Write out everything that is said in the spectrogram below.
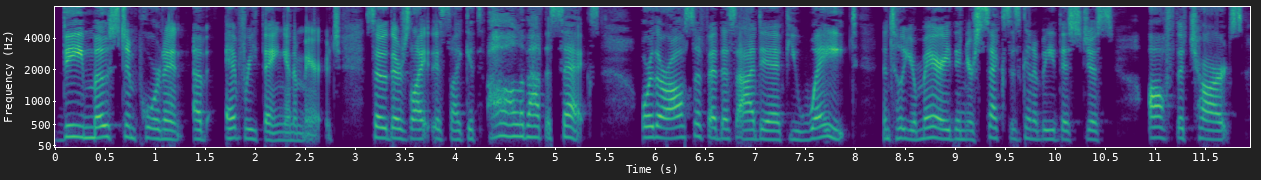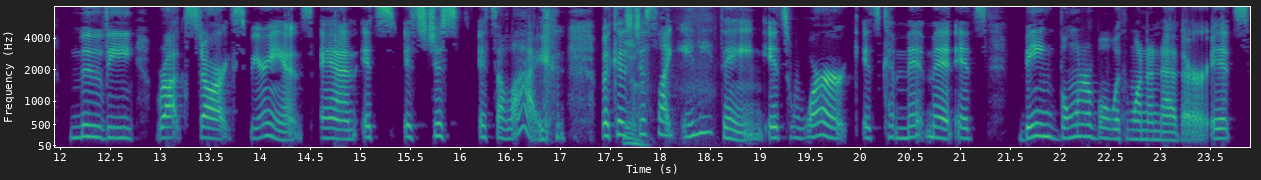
the most important of everything in a marriage. So there's like, it's like, it's all about the sex. Or they're also fed this idea if you wait until you're married, then your sex is going to be this just off the charts movie rock star experience and it's it's just it's a lie. Because Yeah. just like anything it's work it's commitment it's being vulnerable with one another. It's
